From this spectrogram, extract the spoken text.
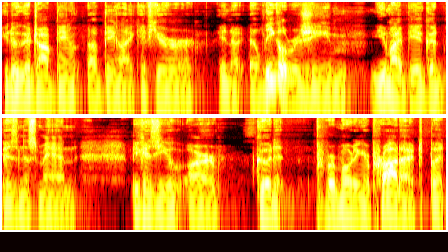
you do a good job being of being like if you're in a, a legal regime, you might be a good businessman because you are good at promoting your product, but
